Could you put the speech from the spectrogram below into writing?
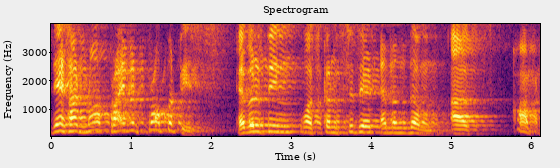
They had no private properties. Everything was considered among them as common.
